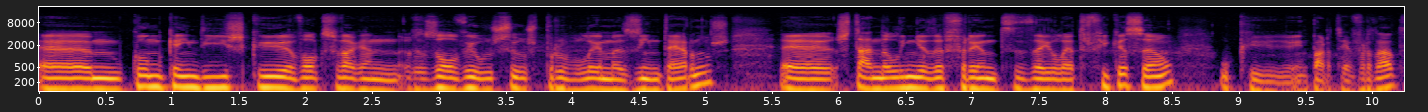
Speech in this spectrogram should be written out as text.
Um, como quem diz que a Volkswagen resolveu os seus problemas internos, uh, está na linha da frente da eletrificação, o que em parte é verdade,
